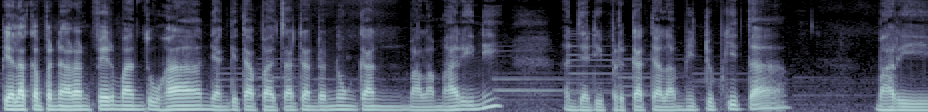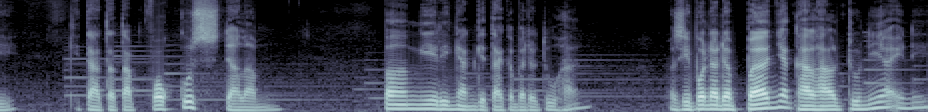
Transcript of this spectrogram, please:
biarlah kebenaran firman Tuhan yang kita baca dan renungkan malam hari ini menjadi berkat dalam hidup kita. Mari kita tetap fokus dalam pengiringan kita kepada Tuhan. Meskipun ada banyak hal-hal dunia ini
